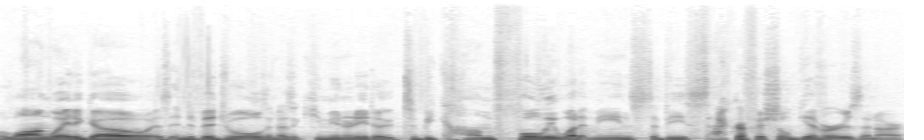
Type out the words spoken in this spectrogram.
a long way to go as individuals and as a community to, to become fully what it means to be sacrificial givers in our,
